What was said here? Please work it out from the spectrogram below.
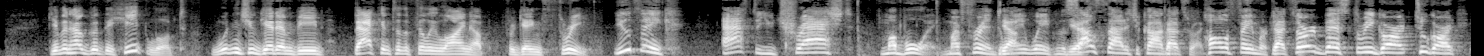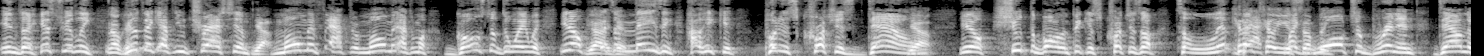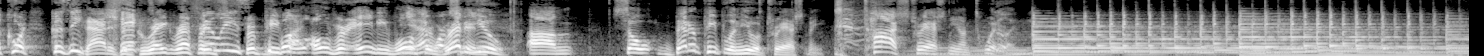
Given how good the Heat looked, wouldn't you get Embiid back into the Philly lineup for game three? You think after you trashed my boy, my friend, Dwyane yeah. Wade from the yeah. south side of Chicago. That's right. Hall of Famer. That's third right. best three guard, two guard in the history of the league. Okay. You think after you trash him, yeah. moment after moment after moment, goes to Dwyane Wade. You know, yeah, it's amazing how he could put his crutches down. Yeah. You know, shoot the ball and pick his crutches up to limp Can back I tell you like something? Walter Brennan down the court because he that is a great reference Philly's for people butt. over eighty. Walter yeah, that works Brennan. For you. Um, so better people than you have trashed me. Tosh trashed me on Twitter.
